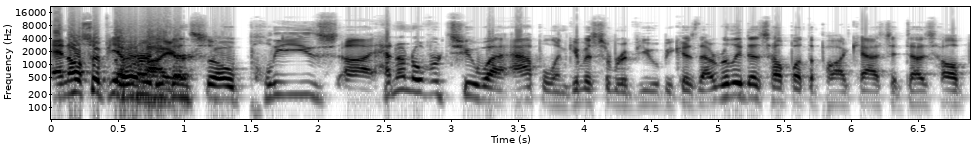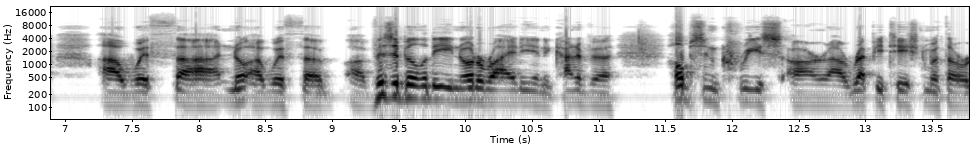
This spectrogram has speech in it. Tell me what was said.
And also, if you haven't already done so, please uh, head on over to uh, Apple and give us a review because that really does help out the podcast. It does help uh, with uh, no, uh, with uh, visibility, notoriety, and it kind of helps increase our reputation with our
